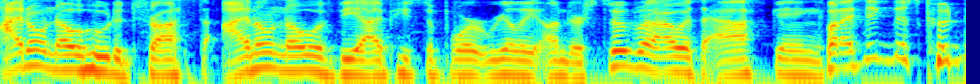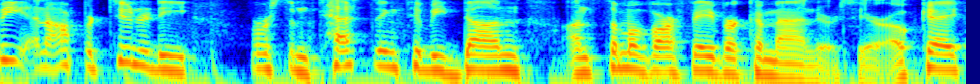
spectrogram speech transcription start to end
I don't know who to trust. I don't know if VIP support really understood what I was asking but I think this could be an opportunity for some testing to be done on some of our favorite commanders here okay?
